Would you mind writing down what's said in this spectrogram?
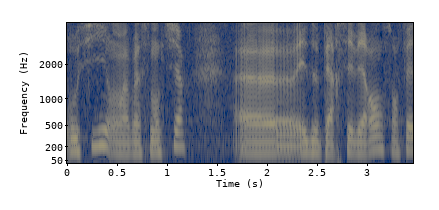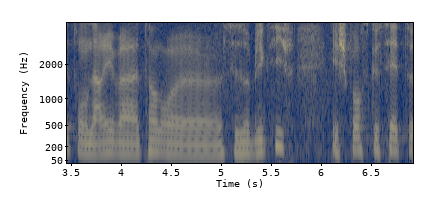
aussi, on va pas se mentir, euh, et de persévérance, en fait, on arrive à atteindre euh, ses objectifs. Et je pense que cette,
